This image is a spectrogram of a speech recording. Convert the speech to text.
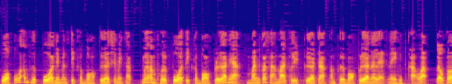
ปัว เพราะว่าอำเภอปัวเนี่ยมันติดกับบ่อเกลือใช่ไหมครับ เมื่ออำเภอปัวติดกับบ่อเกลือเนี่ยมันก็สามารถผลิตเกลือจากอำเภอบ่อเกลือนั่นแหละในหุบเขาอะแล้วก็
